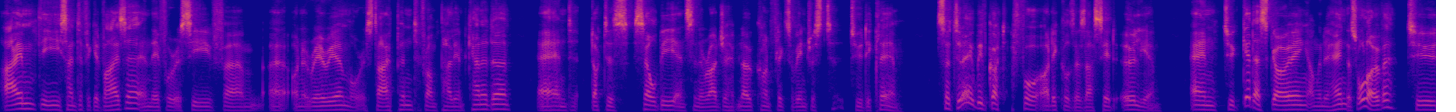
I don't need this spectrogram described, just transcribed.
I'm the scientific advisor and therefore receive um, uh, honorarium or a stipend from Pallium Canada and Doctors Selbie and Sinnarajah have no conflicts of interest to declare. So today we've got four articles, as I said earlier. And to get us going, I'm going to hand this all over to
